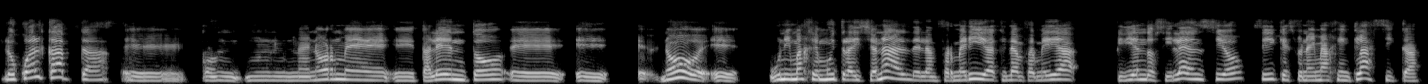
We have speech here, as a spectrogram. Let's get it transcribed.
lo cual capta eh, con un enorme talento, ¿no? una imagen muy tradicional de la enfermería, que es la enfermería pidiendo silencio, ¿sí? que es una imagen clásica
